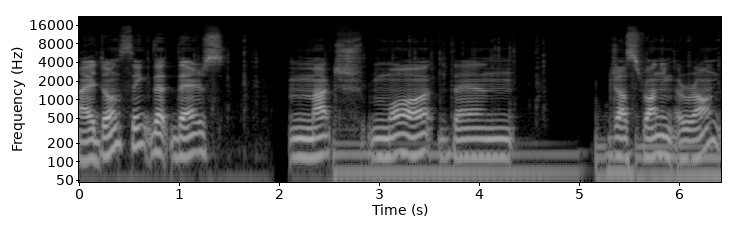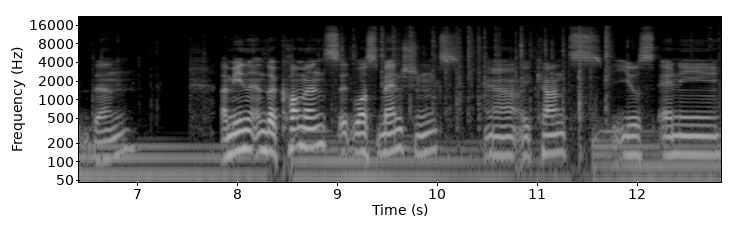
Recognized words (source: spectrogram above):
I don't think that there's much more than just running around then. I mean, in the comments it was mentioned, yeah, we can't use any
